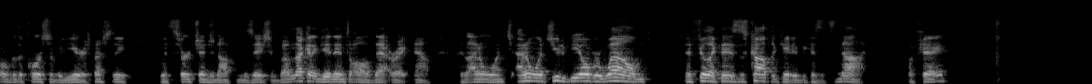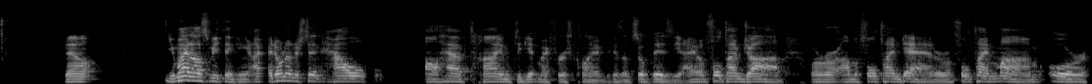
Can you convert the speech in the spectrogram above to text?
over the course of a year, especially with search engine optimization. But I'm not going to get into all of that right now because I don't want I don't want you to be overwhelmed and feel like this is complicated because it's not. Okay. Now, you might also be thinking, I don't understand how I'll have time to get my first client because I'm so busy. I have a full time job, or I'm a full time dad, or a full time mom, or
